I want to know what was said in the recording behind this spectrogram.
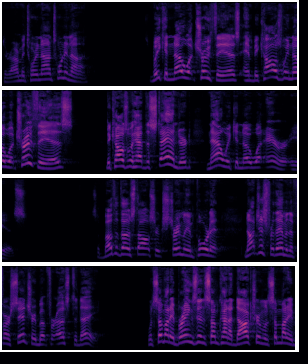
Deuteronomy 29 29. We can know what truth is, and because we know what truth is, because we have the standard, now we can know what error is. So both of those thoughts are extremely important, not just for them in the first century, but for us today. When somebody brings in some kind of doctrine, when somebody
